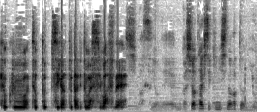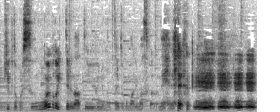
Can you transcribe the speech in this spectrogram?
曲はちょっと違ってたりとかしますね。しますよね昔は大して気にしなかったのによく聞くとこれすんごいこと言ってるなっていうふうに思ったりとかもありますからねうんうんうんう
